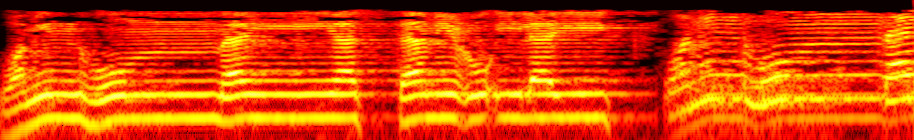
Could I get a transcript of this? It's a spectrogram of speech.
ومنهم من يستمع إليك ومنهم من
